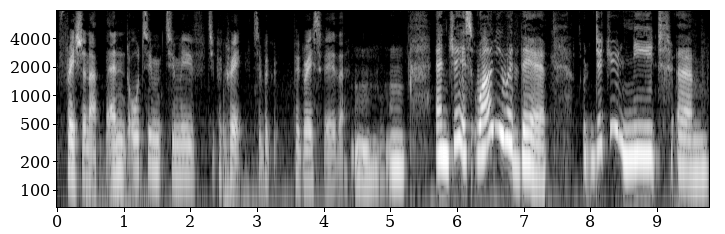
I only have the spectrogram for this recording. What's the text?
freshen up and or to to move to progress to progress further. Mm-hmm. And Jess, while you were there, did you need um,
